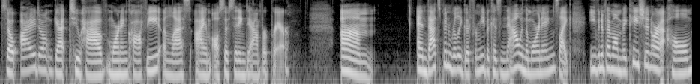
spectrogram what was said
So I don't get to have morning coffee unless I am also sitting down for prayer. Um, And that's been really good for me because now in the mornings, like even if I'm on vacation or at home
